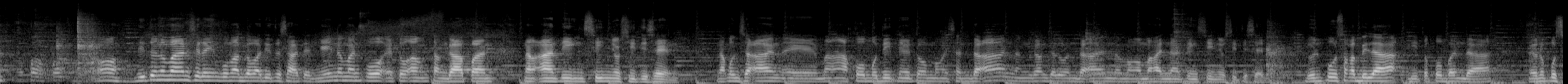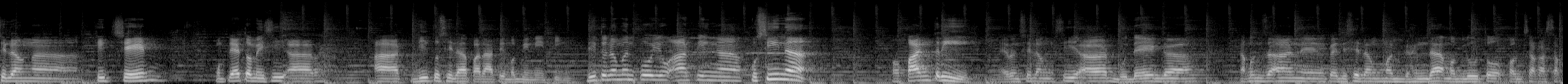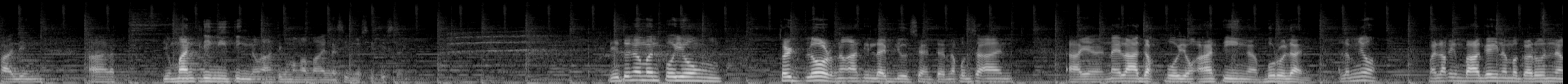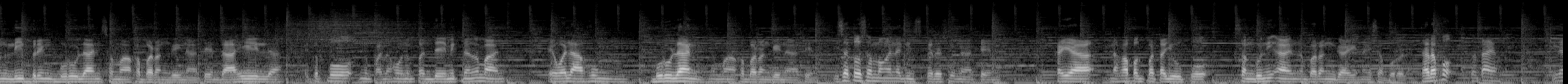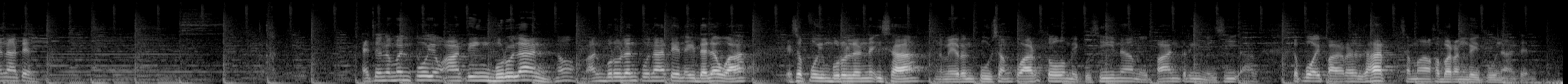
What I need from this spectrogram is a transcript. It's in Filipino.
Oh, dito naman sila yung gumagawa dito sa atin. Ngayon naman po, ito ang tanggapan ng ating senior citizen na kung saan eh, ma-accommodate na ito mga isandaan hanggang dalawandaan ng mga mahal nating senior citizen. Doon po sa kabila, dito po banda, meron po silang ah, kitchen, kumpleto may CR, at dito sila parati magmi-meeting. Dito naman po yung ating ah, kusina, o pantry. Meron silang CR, bodega, na kung saan eh, pwede silang maghanda, magluto pag sakasakaling ah, yung monthly meeting ng ating mga mahal na senior citizen. Dito naman po yung third floor ng ating livelihood center na kung saan ay nailagak po yung ating ah, burulan. Alam nyo, malaking bagay na magkaroon ng libreng burulan sa mga kabarangay natin dahil ah, ito po, nung panahon ng pandemic na naman, eh wala akong burulan ng mga kabarangay natin. Isa to sa mga nag-inspirasyon natin. Kaya nakapagpatayo po sanggunian ng barangay ng isang burulan. Tara po, ito tayo. Tingnan natin. Ito naman po yung ating burulan. No? Ang burulan po natin ay dalawa. Isa po yung burulan na isa na mayroon po siyang kwarto, may kusina, may pantry, may CR. Ito po ay para lahat sa mga kabarangay po natin.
